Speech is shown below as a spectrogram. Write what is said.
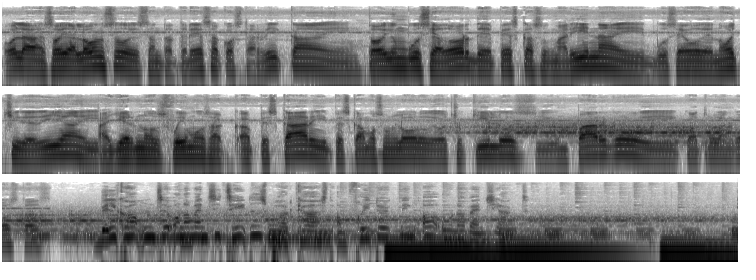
Hola, soy Alonso de Santa Teresa, Costa Rica. Y soy un buceador de pesca submarina y buceo de noche y de día. Y ayer nos fuimos a, pescar y pescamos un loro de 8 kilos y un pargo y cuatro langostas. Velkommen til Undervandsitetets podcast om fridykning og undervandsjagt.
